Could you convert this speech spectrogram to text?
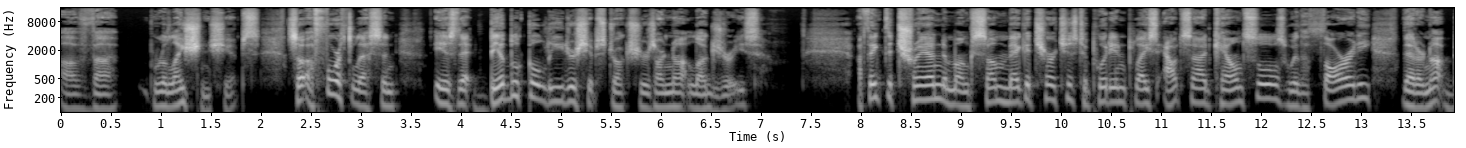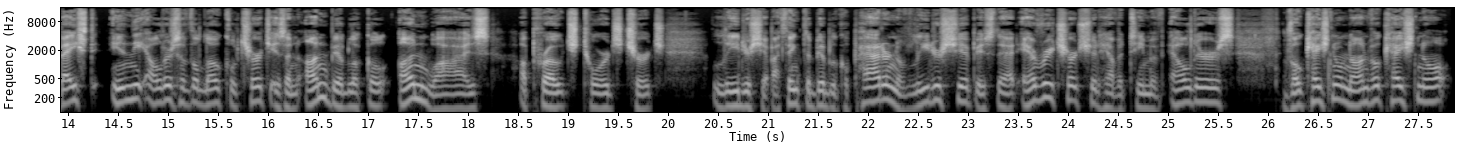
of uh, relationships. So, a fourth lesson is that biblical leadership structures are not luxuries. I think the trend among some megachurches to put in place outside councils with authority that are not based in the elders of the local church is an unbiblical, unwise approach towards church leadership. I think the biblical pattern of leadership is that every church should have a team of elders, vocational, non-vocational,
